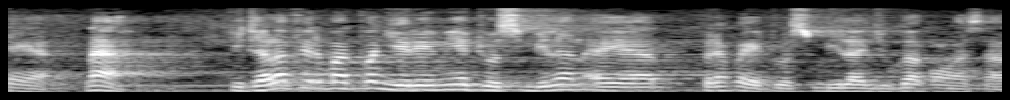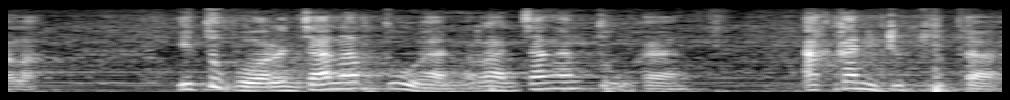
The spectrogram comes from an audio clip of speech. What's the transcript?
Ya. Nah, di dalam firman Tuhan Yeremia 29 ayat berapa ya? 29 juga kalau nggak salah. Itu bahwa rencana Tuhan, rancangan Tuhan akan hidup kita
